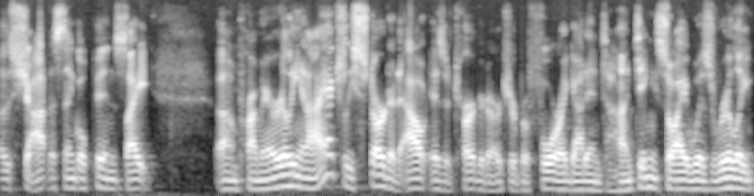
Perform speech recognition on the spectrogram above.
uh, shot a single pin sight um, primarily. And I actually started out as a target archer before I got into hunting. So I was really,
